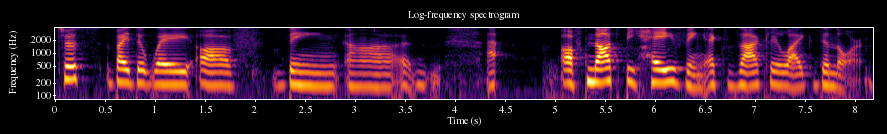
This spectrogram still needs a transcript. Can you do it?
just by the way of being uh, uh, of not behaving exactly like the norm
